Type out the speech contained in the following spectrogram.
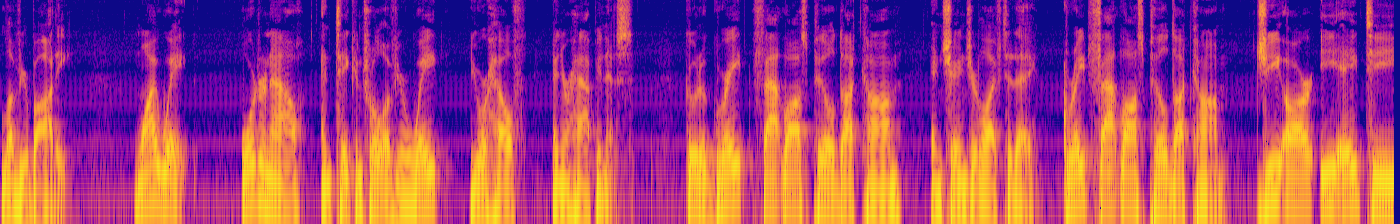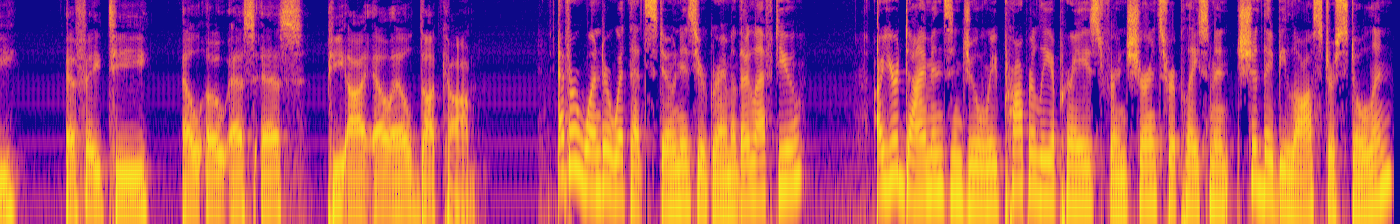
Love Your Body. Why wait? Order now and take control of your weight, your health, and your happiness. Go to greatfatlosspill.com and change your life today. Greatfatlosspill.com. G R E A T F A T L O S S P I L com. Ever wonder what that stone is your grandmother left you? Are your diamonds and jewelry properly appraised for insurance replacement should they be lost or stolen?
